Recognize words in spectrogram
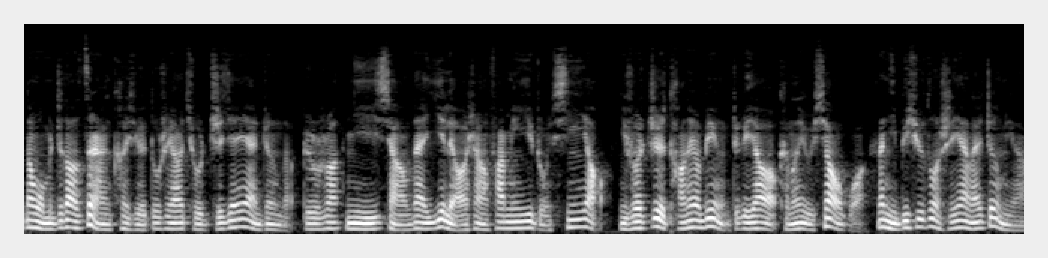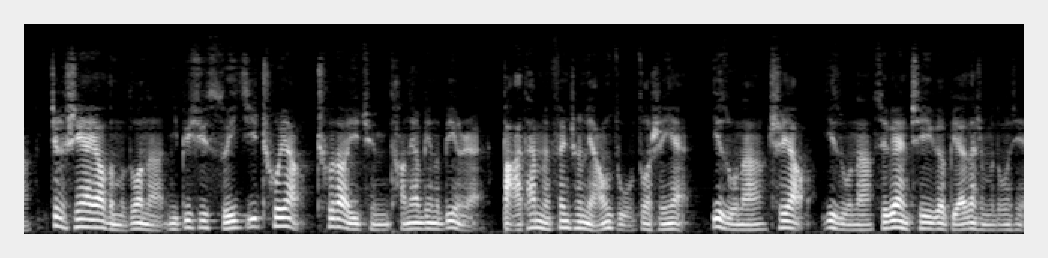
那我们知道，自然科学都是要求直接验证的。比如说，你想在医疗上发明一种新药，你说治糖尿病这个药可能有效果，那你必须做实验来证明啊。这个实验要怎么做呢？你必须随机抽样，抽到一群糖尿病的病人，把他们分成两组做实验，一组呢吃药，一组呢随便吃一个别的什么东西。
